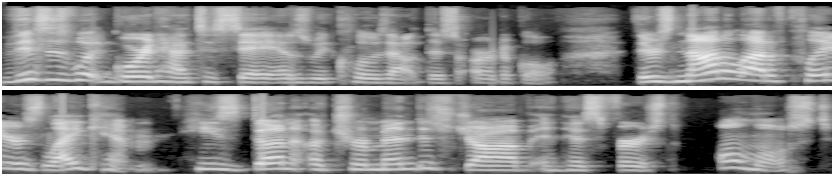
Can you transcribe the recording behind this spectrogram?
this is what Gourde had to say as we close out this article. There's not a lot of players like him. He's done a tremendous job in his first almost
